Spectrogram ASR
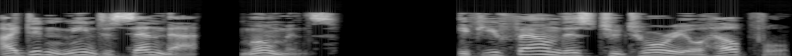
I didn't mean to send that, moments. If you found this tutorial helpful,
